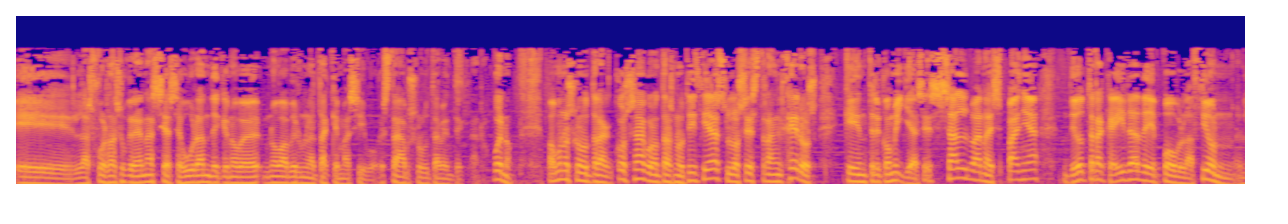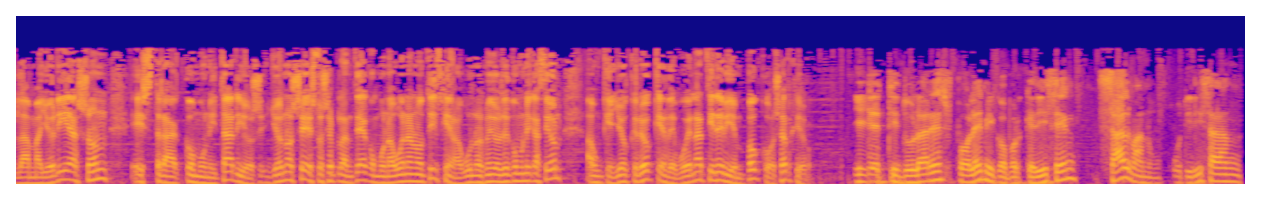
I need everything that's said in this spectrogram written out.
eh, las fuerzas ucranianas se aseguran de que no va, no va a haber un ataque masivo. Está absolutamente claro. Bueno, vámonos con otra cosa, con otras noticias los extranjeros que, entre comillas, salvan a España de otra caída de población. La mayoría son extracomunitarios. Yo no sé, esto se plantea como una buena noticia en algunos medios de comunicación, aunque yo creo que de buena tiene bien poco, Sergio. Y el titular es polémico porque dicen salvan, utilizan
